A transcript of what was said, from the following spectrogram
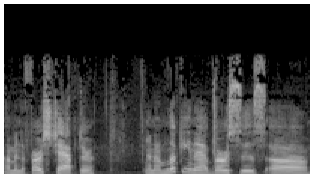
I'm in the first chapter, and I'm looking at verses uh,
